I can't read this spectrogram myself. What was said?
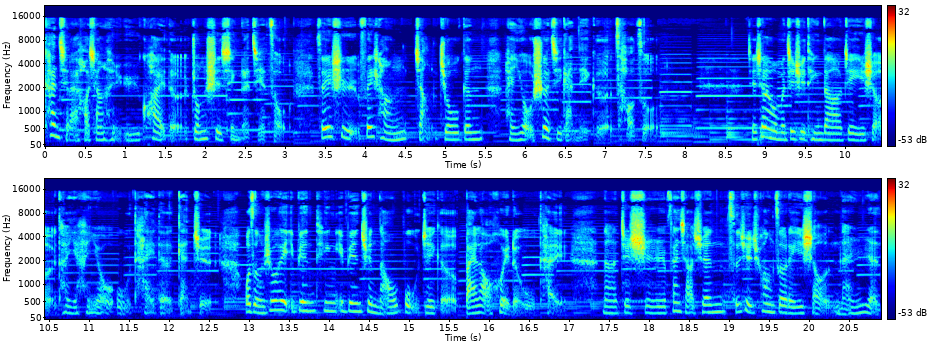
看起来好像很愉快的装饰性的节奏，所以是非常讲究跟很有设计感的一个操作。接下来我们继续听到这一首，它也很有舞台的感觉。我总是会一边听一边去脑补这个百老汇的舞台。那这是范晓萱词曲创作的一首《男人》，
